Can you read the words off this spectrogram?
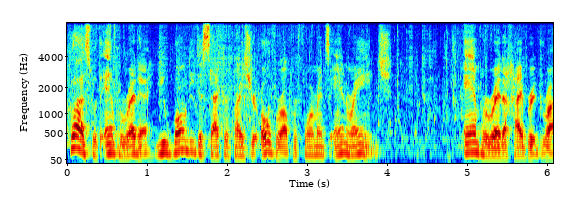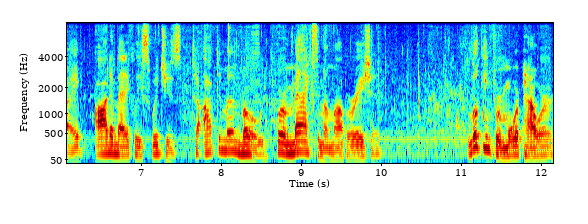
Plus, with Amperetta, you won't need to sacrifice your overall performance and range. Amperetta Hybrid Drive automatically switches to optimum mode for maximum operation. Looking for more power?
